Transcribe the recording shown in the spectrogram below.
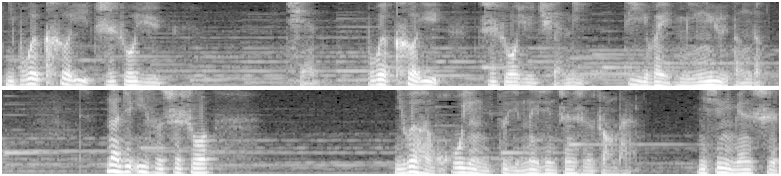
你不会刻意执着于钱，不会刻意。执着于权力、地位、名誉等等，那就意思是说，你会很呼应你自己内心真实的状态，你心里面是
